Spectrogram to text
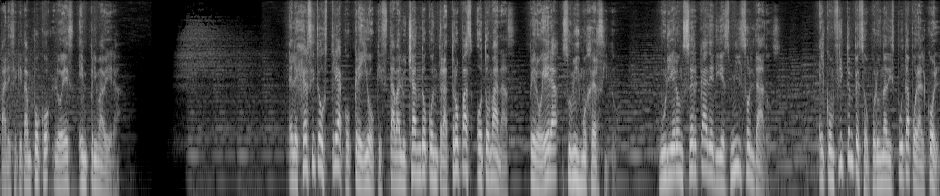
parece que tampoco lo es en primavera. El ejército austriaco creyó que estaba luchando contra tropas otomanas, pero era su mismo ejército. Murieron cerca de 10.000 soldados. El conflicto empezó por una disputa por alcohol,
